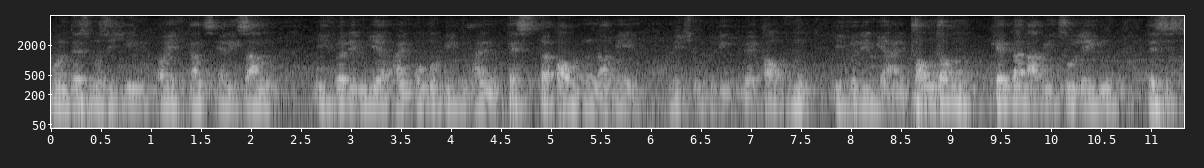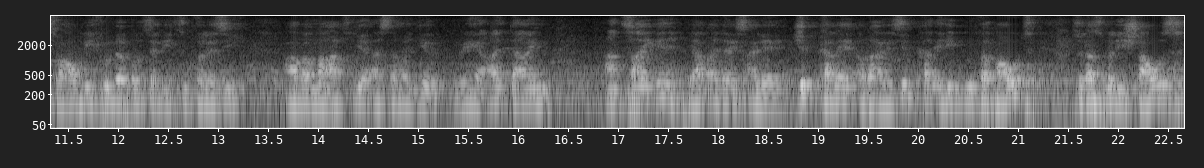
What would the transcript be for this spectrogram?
Und das muss ich Ihnen euch ganz ehrlich sagen, ich würde mir ein Wohnmobil mit einem fest verbauten Navi nicht unbedingt mehr kaufen. Ich würde mir ein TomTom Camper Navi zulegen. Das ist zwar auch nicht hundertprozentig zuverlässig, aber man hat hier erst einmal die Realtime Anzeige, ja, weil da ist eine Chipkarte oder eine SIM-Karte hinten verbaut, sodass man die Staus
